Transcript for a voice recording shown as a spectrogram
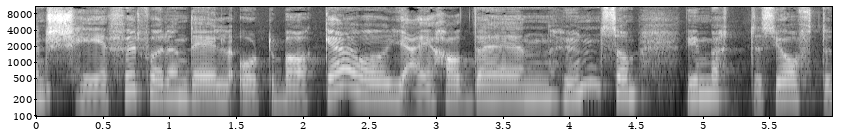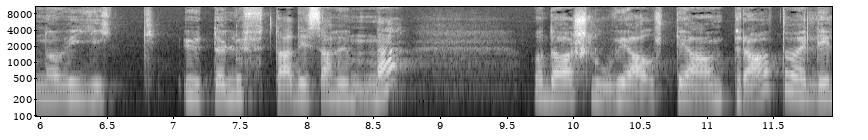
en schæfer for en del år tilbake, og jeg hadde en hund som Vi møttes jo ofte når vi gikk ute og lufta disse hundene. Og da slo vi alltid av en prat. Det var veldig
